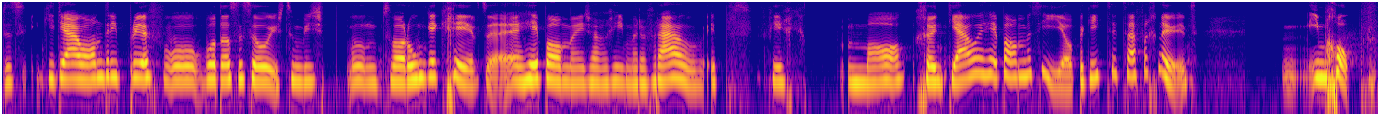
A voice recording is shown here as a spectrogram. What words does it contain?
Es gibt ja auch andere Berufe, wo, wo das so ist. Zum Beispiel, und zwar umgekehrt. Eine Hebamme ist einfach immer eine Frau. Vielleicht ein Mann könnte auch eine Hebamme sein, aber gibt es jetzt einfach nicht. Im Kopf.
